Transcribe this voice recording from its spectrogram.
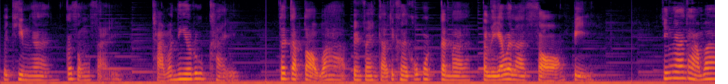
แล้วทีมงานก็สงสัย ถามว่านี่รูปใคร ธอกลับตอบว่าเป็นแฟนเก่าที่เคยคบกันมาเป็นระยะเวลา 2 ปีทีมงานถามว่า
